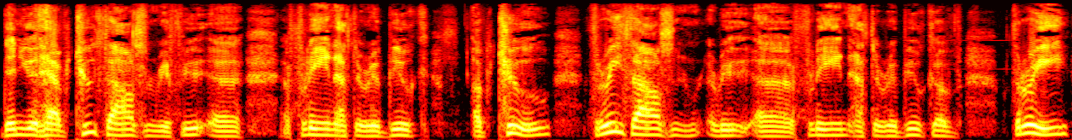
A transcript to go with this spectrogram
Then you'd have two thousand refu- uh, fleeing at the rebuke of two. Three thousand re- uh, fleeing at the rebuke of three,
